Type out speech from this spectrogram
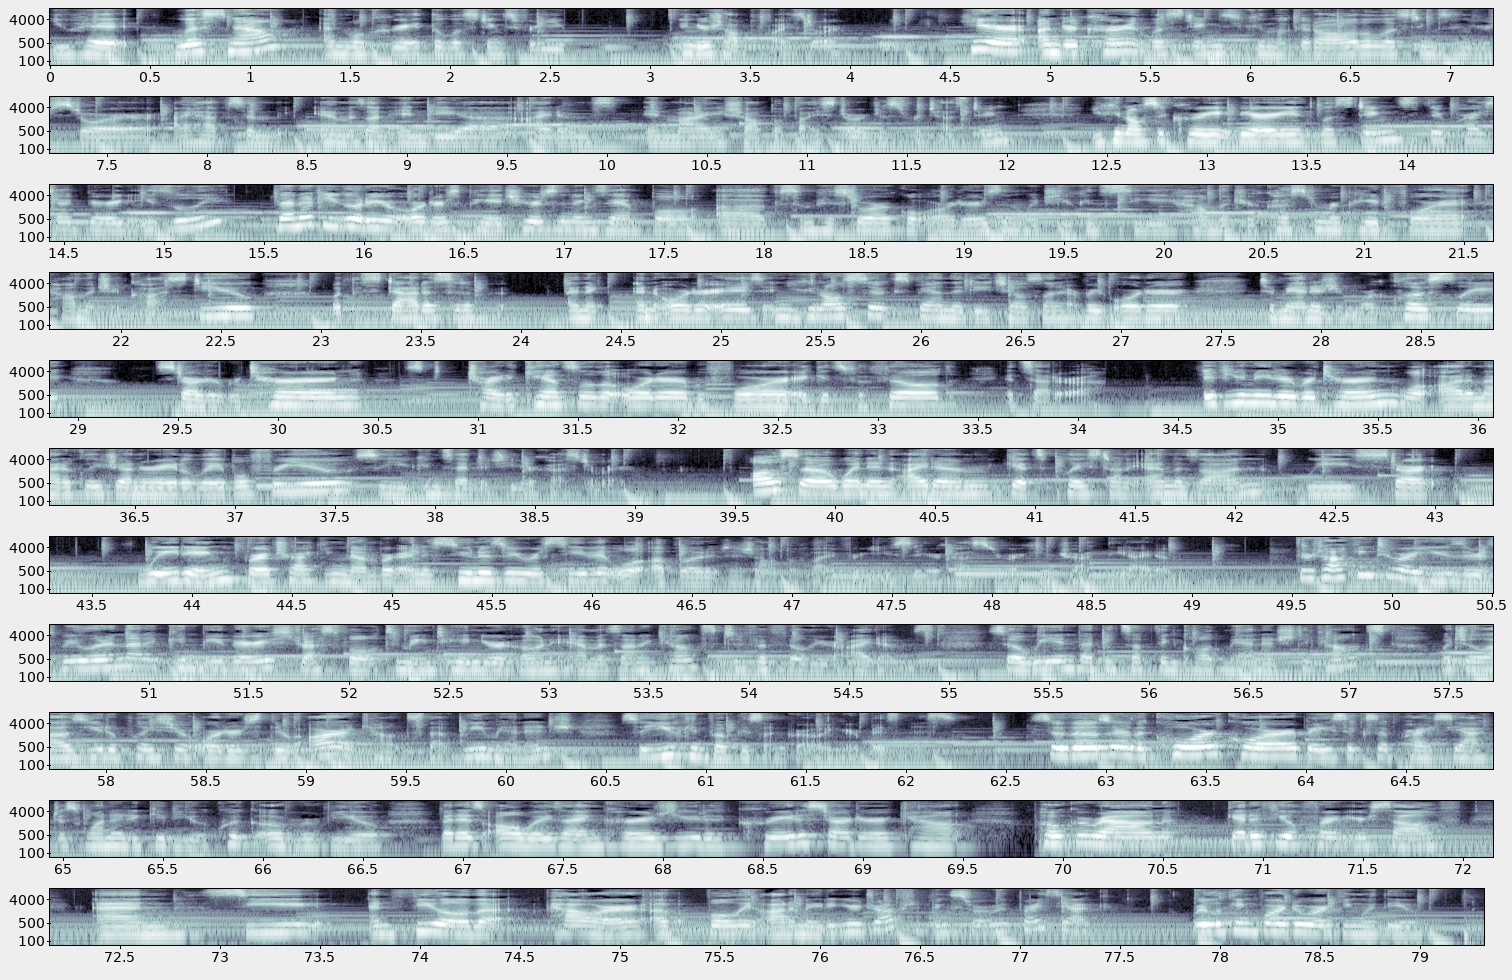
you hit list now and we'll create the listings for you in your Shopify store. Here, under current listings, you can look at all the listings in your store. I have some Amazon India items in my Shopify store just for testing. You can also create variant listings through PriceYak very easily. Then if you go to your orders page, here's an example of some historical orders in which you can see how much your customer paid for it, how much it cost you, what the status of an, an order is, and you can also expand the details on every order to manage it more closely, start a return, try to cancel the order before it gets fulfilled, etc. If you need a return, we'll automatically generate a label for you so you can send it to your customer. Also, when an item gets placed on Amazon, we start waiting for a tracking number, and as soon as we receive it, we'll upload it to Shopify for you so your customer can track the item. Through talking to our users, we learned that it can be very stressful to maintain your own Amazon accounts to fulfill your items. So we invented something called managed accounts, which allows you to place your orders through our accounts that we manage so you can focus on growing your business. So those are the core core basics of PriceYak. Just wanted to give you a quick overview, but as always, I encourage you to create a starter account, poke around, get a feel for it yourself, and see and feel the power of fully automating your dropshipping store with PriceYak. We're looking forward to working with you.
